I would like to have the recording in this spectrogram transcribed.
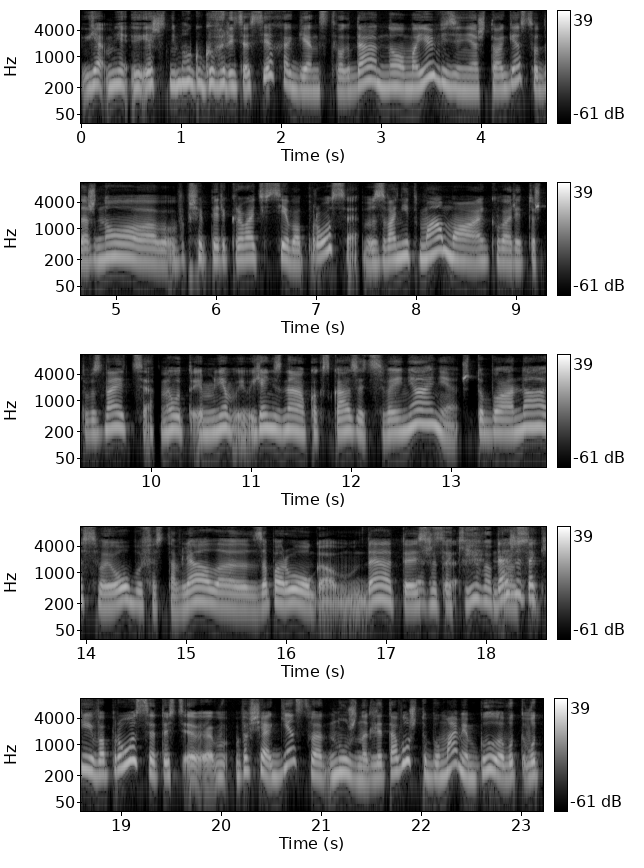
Я, мне, я сейчас не могу говорить о всех агентствах, да, но мое видение, что агентство должно вообще перекрывать все вопросы. Звонит мама и говорит, то, что вы знаете, ну вот мне, я не знаю, как сказать своей няне, чтобы она свою обувь оставляла оставляла за порогом, да, то есть даже такие вопросы. Даже такие вопросы, то есть э, вообще агентство нужно для того, чтобы маме было вот вот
